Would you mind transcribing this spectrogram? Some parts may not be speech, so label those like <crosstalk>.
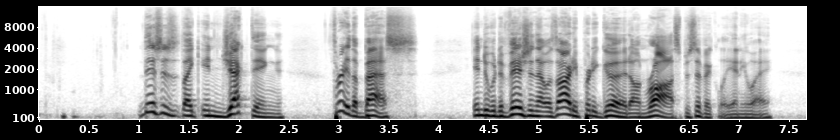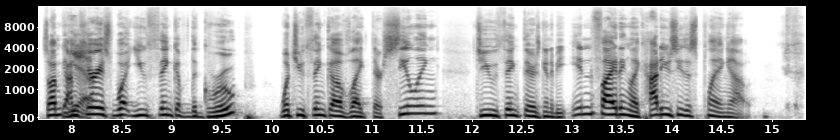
this is like injecting three of the best into a division that was already pretty good on Raw specifically anyway. So I'm, I'm Yeah. curious what you think of the group, what you think of like their ceiling. Do you think there's going to be infighting? Like, how do you see this playing out?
